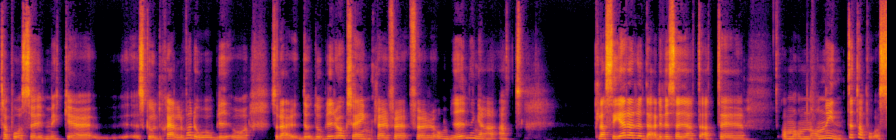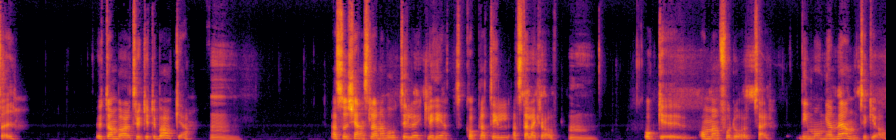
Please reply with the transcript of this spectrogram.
ta på sig mycket skuld själva då och, bli, och sådär, då, då blir det också enklare för, för omgivningar att placera det där. Det vill säga att, att eh, om, om någon inte tar på sig utan bara trycker tillbaka Mm. Alltså känslan av otillräcklighet kopplat till att ställa krav. Mm. Och eh, om man får då så här, det är många män tycker jag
